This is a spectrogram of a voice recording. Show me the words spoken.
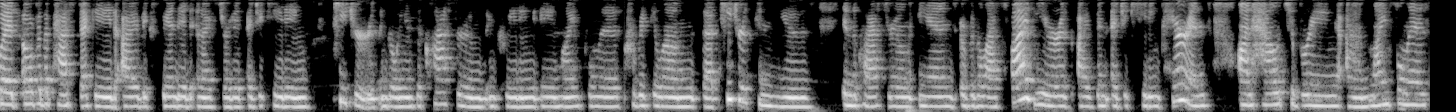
But over the past decade, I've expanded and I've started educating teachers and going into classrooms and creating a mindfulness curriculum that teachers can use in the classroom. And over the last five years, I've been educating parents on how to bring um, mindfulness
